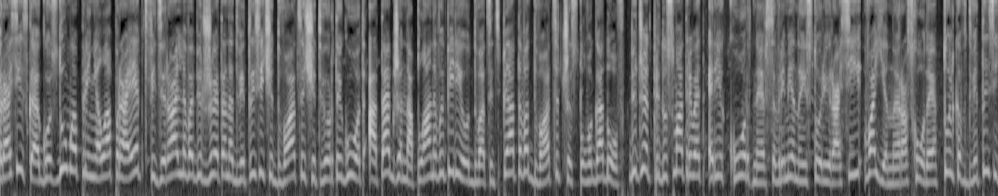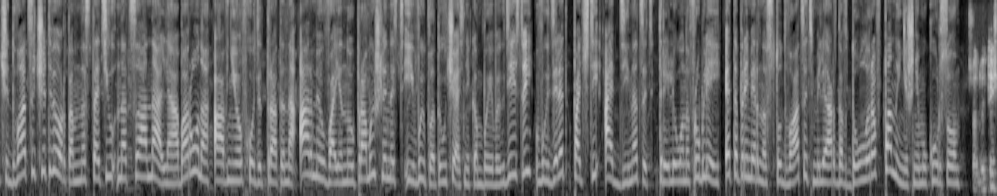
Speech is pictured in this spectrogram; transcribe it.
Российская Госдума приняла проект федерального бюджета на 2024 год, а также на плановый период 25-26 годов. Бюджет предусматривает рекордные в современной истории России военные расходы. Только в 2024 на статью «Национальная оборона», а в нее входят траты на армию, военную промышленность и выплаты участникам боевых действий, выделят почти 11 триллионов рублей. Это примерно 120 миллиардов долларов по нынешнему курсу.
